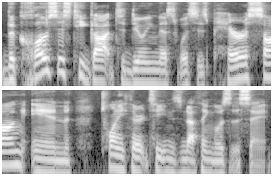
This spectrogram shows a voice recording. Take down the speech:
the closest he got to doing this was his Paris song in 2013's Nothing Was the Same.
